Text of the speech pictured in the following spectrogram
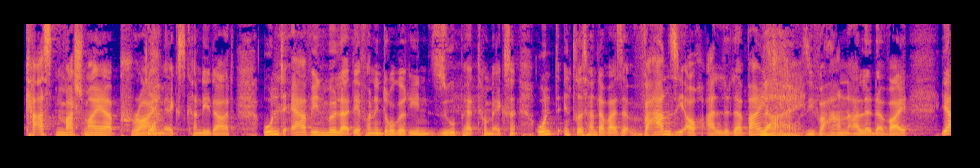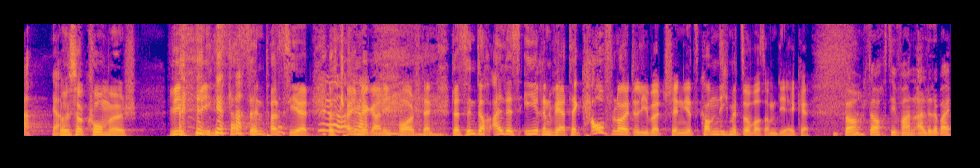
Carsten Maschmeyer, Prime-Ex-Kandidat. Und Erwin Müller, der von den Drogerien, super Cum-Ex. Und interessanterweise waren sie auch alle dabei. Nein. Sie waren alle dabei. Ja, ja. Das ist ja komisch. Wie, wie ist das denn passiert? das kann ich mir gar nicht vorstellen. Das sind doch alles ehrenwerte Kaufleute, lieber Chin. Jetzt kommen nicht mit sowas um die Ecke. Doch, doch, die waren alle dabei.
